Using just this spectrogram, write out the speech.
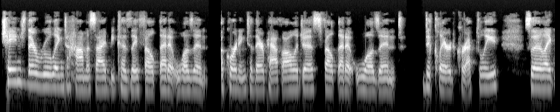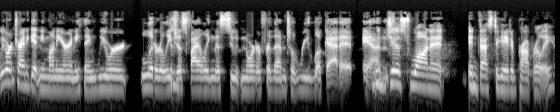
change their ruling to homicide because they felt that it wasn't, according to their pathologist, felt that it wasn't declared correctly. So they're like, we weren't trying to get any money or anything. We were literally just filing this suit in order for them to relook at it. And we just want it investigated properly.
